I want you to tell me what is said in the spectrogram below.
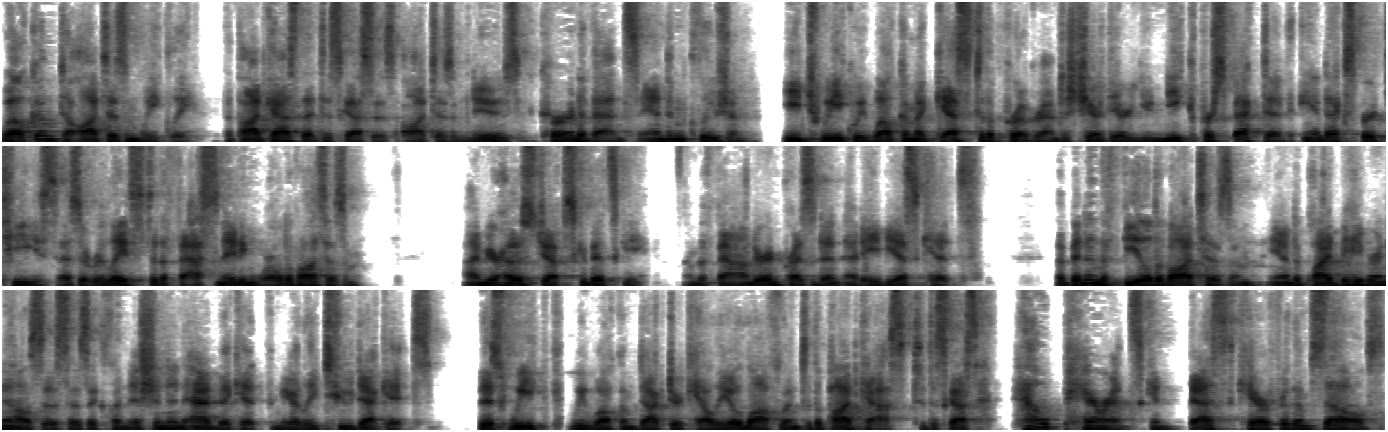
Welcome to Autism Weekly, the podcast that discusses autism news, current events, and inclusion. Each week, we welcome a guest to the program to share their unique perspective and expertise as it relates to the fascinating world of autism. I'm your host, Jeff Skibitsky. I'm the founder and president at ABS Kids. I've been in the field of autism and applied behavior analysis as a clinician and advocate for nearly two decades. This week, we welcome Dr. Kelly O'Laughlin to the podcast to discuss how parents can best care for themselves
